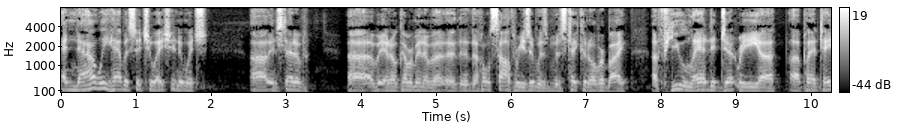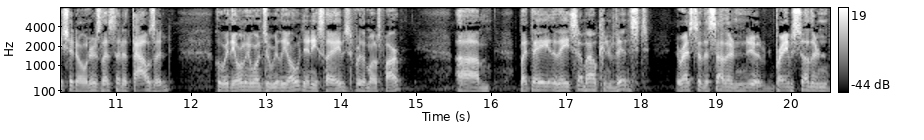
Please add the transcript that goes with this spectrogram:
and now we have a situation in which uh, instead of uh, you know, government of uh, the whole South region was was taken over by a few landed gentry uh, uh, plantation owners, less than a thousand, who were the only ones who really owned any slaves for the most part. Um, but they, they somehow convinced the rest of the southern uh, brave southern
